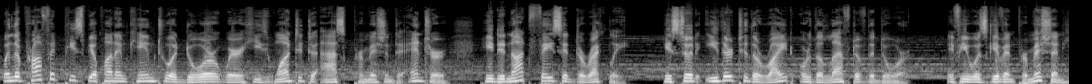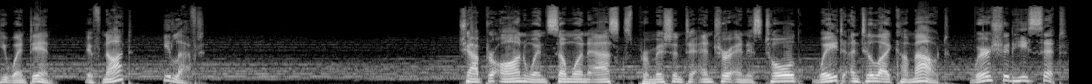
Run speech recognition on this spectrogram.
When the Prophet, peace be upon him, came to a door where he wanted to ask permission to enter, he did not face it directly. He stood either to the right or the left of the door. If he was given permission, he went in. If not, he left. Chapter on When someone asks permission to enter and is told, Wait until I come out, where should he sit?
